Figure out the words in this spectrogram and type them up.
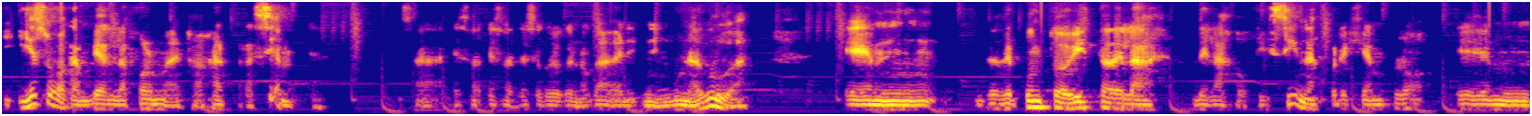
y eso va a cambiar la forma de trabajar para siempre. O sea, eso, eso, creo que no cabe ninguna duda. Em, desde el punto de vista de, de las oficinas, por ejemplo, em,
